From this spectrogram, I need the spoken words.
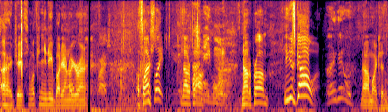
All right, Jason, what can you need, buddy? I know you're on a flashlight. Not a problem. need one. Not a problem. You just got one. I ain't get one. No, I'm only kidding.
